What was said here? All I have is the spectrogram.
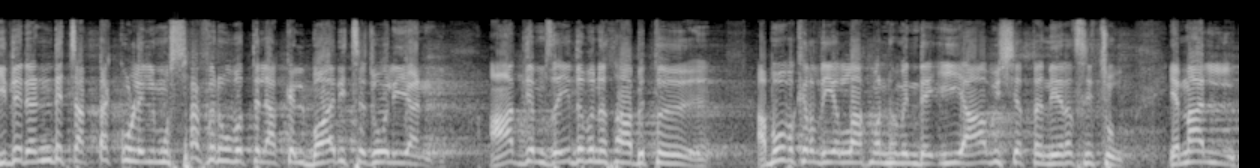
ഇത് രണ്ട് ചട്ടക്കുള്ളിൽ മുസ്തഫ് രൂപത്തിലാക്കൽ ഭാരിച്ച ജോലിയാണ്. ആദ്യം സൈദബിന് സാബിത്ത് അബൂബക്രതി അള്ളാഹുവിന്റെ ഈ ആവശ്യത്തെ നിരസിച്ചു. എന്നാൽ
